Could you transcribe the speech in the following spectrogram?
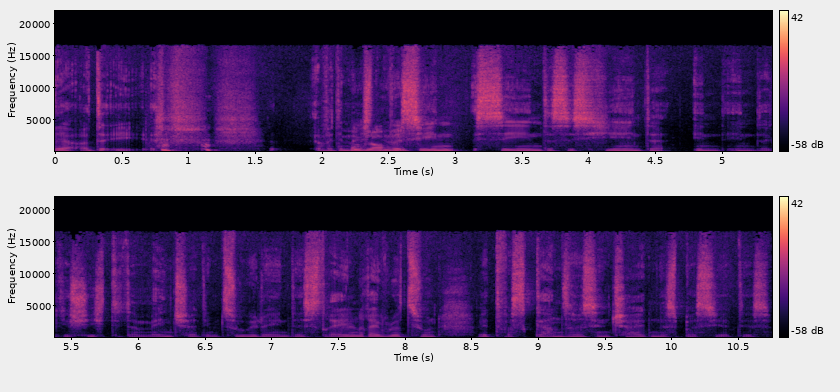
Ja, der, aber die meisten übersehen sehen, dass es hier in der, in, in der Geschichte der Menschheit im Zuge der industriellen Revolution etwas ganz was Entscheidendes passiert ist.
